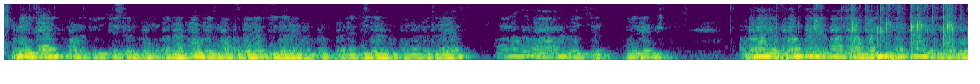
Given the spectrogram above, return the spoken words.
ఇప్పుడు ఈ కార్యక్రమాన్ని చూసేసారు ప్రముఖ నటులు నిర్మాత బెనర్జీ గారు బెనర్జీ గారు కమాండర్ దయాస్ వాళ్ళందరూ రావాలని వచ్చారు మీరు రండి. అలాగే ప్రముఖ నిర్మాత మంచి సత్యారెడ్డి గారు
